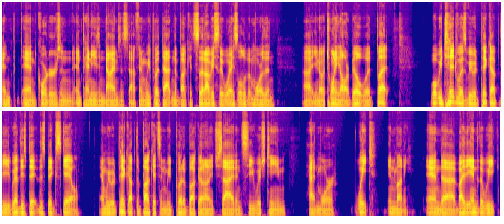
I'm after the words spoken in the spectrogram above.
and and quarters and and pennies and dimes and stuff, and we put that in the bucket. So that obviously weighs a little bit more than, uh, you know, a twenty dollar bill would, but what we did was we would pick up the we have these big this big scale and we would pick up the buckets and we'd put a bucket on each side and see which team had more weight in money. And uh, by the end of the week,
